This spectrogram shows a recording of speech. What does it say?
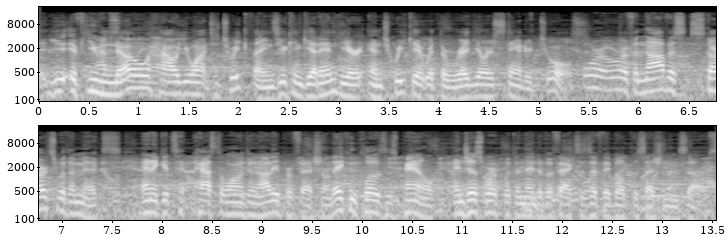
If you Absolutely know not. how you want to tweak things, you can get in here and tweak it with the regular standard tools. Or, or if a novice starts with a mix and it gets passed along to an audio professional, they can close this panel and just work with the native effects as if they built the session themselves.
